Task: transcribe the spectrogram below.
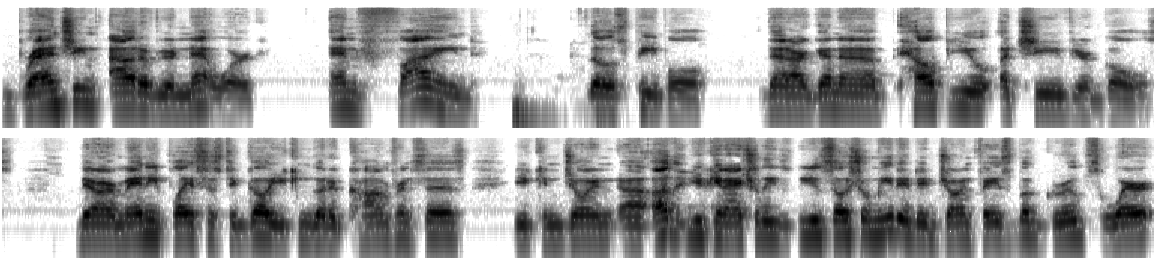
branching out of your network and find those people that are going to help you achieve your goals. There are many places to go. You can go to conferences. You can join uh, other. You can actually use social media to join Facebook groups where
